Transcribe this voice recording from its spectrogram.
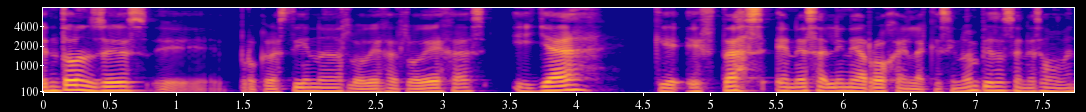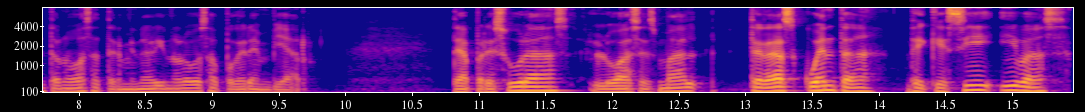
Entonces, eh, procrastinas, lo dejas, lo dejas y ya que estás en esa línea roja en la que si no empiezas en ese momento no vas a terminar y no lo vas a poder enviar. Te apresuras, lo haces mal, te das cuenta de que sí ibas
